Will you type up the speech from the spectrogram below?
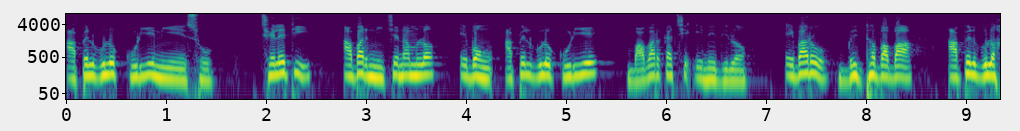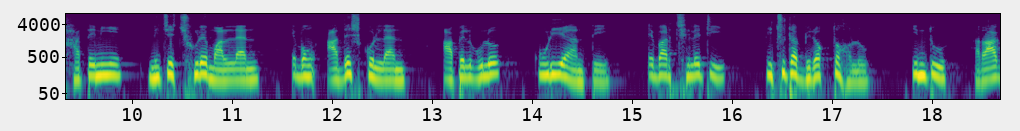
আপেলগুলো কুড়িয়ে নিয়ে এসো। ছেলেটি আবার নিচে নামল এবং আপেলগুলো কুড়িয়ে বাবার কাছে এনে দিল। এবারও বৃদ্ধ বাবা আপেলগুলো হাতে নিয়ে নিচে ছুঁড়ে মারলেন এবং আদেশ করলেন, আপেলগুলো কুড়িয়ে আনতে। এবার ছেলেটি কিছুটা বিরক্ত হলো, কিন্তু রাগ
